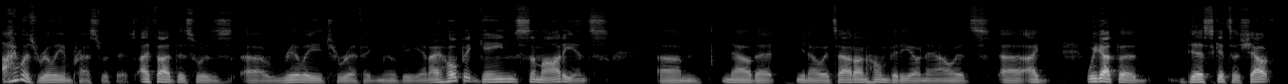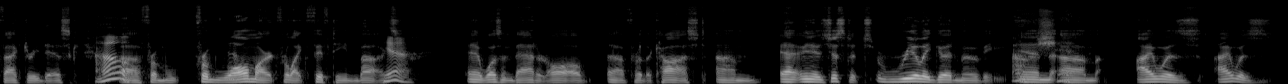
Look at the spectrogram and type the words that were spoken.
I was really impressed with this. I thought this was a really terrific movie, and I hope it gains some audience um, now that you know it's out on home video. Now it's uh, I we got the disc. It's a Shout Factory disc Oh, uh, from from Walmart for like fifteen bucks. yeah. and it wasn't bad at all uh, for the cost. Um, I mean, it's just a t- really good movie, Oh, and shit. um, I was I was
